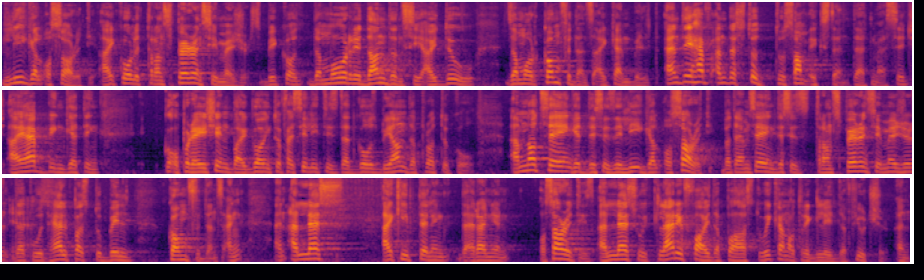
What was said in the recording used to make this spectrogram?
legal authority. I call it transparency measures because the more redundancy I do, the more confidence I can build. And they have understood to some extent that message. I have been getting cooperation by going to facilities that goes beyond the protocol. I'm not saying that this is a legal authority, but I'm saying this is transparency measure yes. that would help us to build confidence. And, and unless I keep telling the Iranian authorities, unless we clarify the past, we cannot regulate the future. And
